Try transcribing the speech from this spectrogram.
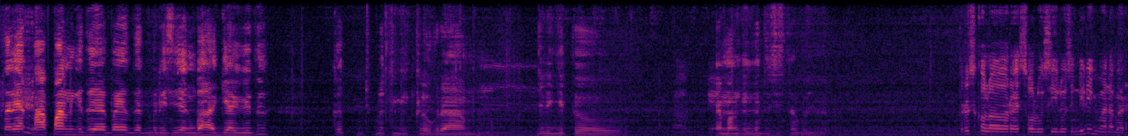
terlihat mapan gitu ya, pengen terlihat berisi yang bahagia gitu ke 73 kg. Hmm, Jadi gitu. oke. Emang kayak gitu sistem gue juga. terus kalau resolusi lu sendiri gimana bar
